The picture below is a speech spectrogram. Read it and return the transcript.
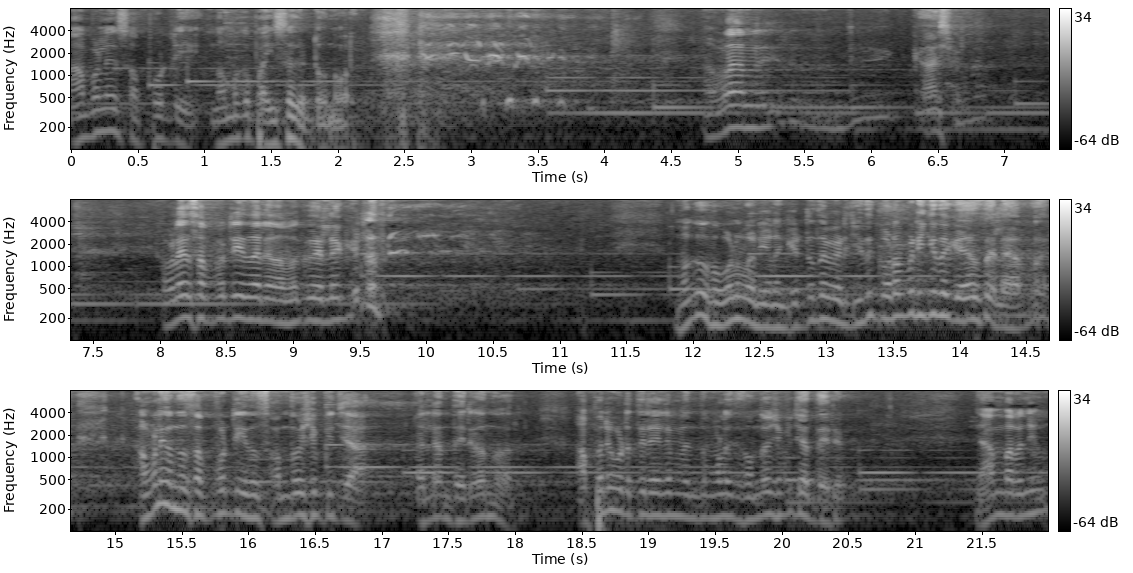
അവളെ സപ്പോർട്ട് ചെയ്യും. നമുക്ക് പൈസ കിട്ടുമെന്ന് പറഞ്ഞു. അവളാണ് കാശുള്ള. അവളെ സപ്പോർട്ട് ചെയ്താലേ നമുക്ക് വല്ല കിട്ടുന്നത്? നമുക്ക് ഹോൾ പണിയണം. കിട്ടുന്ന മേടിച്ച്. ഇത് കുട പിടിക്കുന്ന കേസല്ല. അവളെ ഒന്ന് സപ്പോർട്ട് ചെയ്ത് സന്തോഷിപ്പിച്ച എല്ലാം തരുമെന്ന് പറഞ്ഞു. അപ്പന് കൊടുത്തില്ലെങ്കിലും നമ്മൾ സന്തോഷിപ്പിച്ചാൽ തരും. ഞാൻ പറഞ്ഞു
